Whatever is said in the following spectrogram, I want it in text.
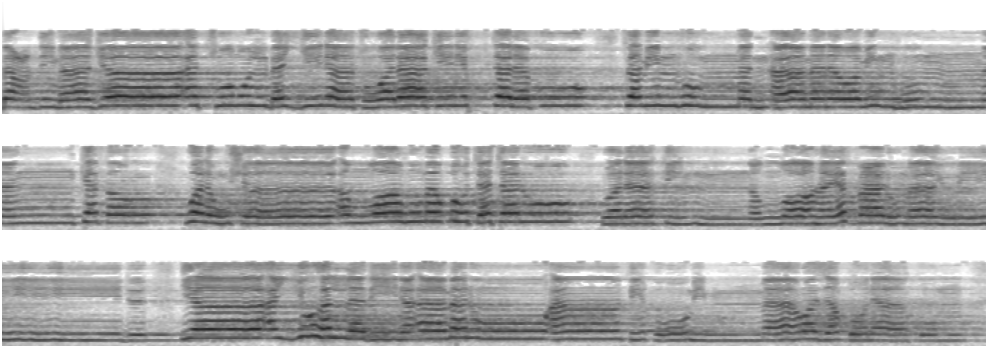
بعد ما جاءتهم البينات ولكن اختلفوا. فمنهم من آمن ومنهم من كفر. ولو شاء الله ما اقتتلوا. ولكن الله يفعل ما يريد. يا أيها الذين آمنوا أنفقوا مما رزقناكم.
